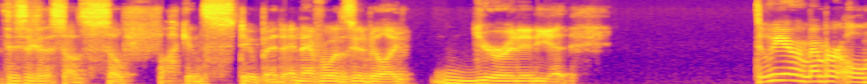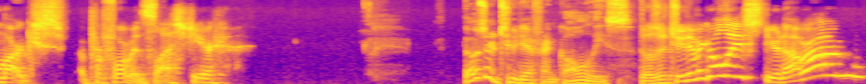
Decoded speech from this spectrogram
this is gonna sound so fucking stupid, and everyone's gonna be like, "You're an idiot." Do we remember Ullmark's performance last year? Those are two different goalies. Those are two different goalies. You're not wrong.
